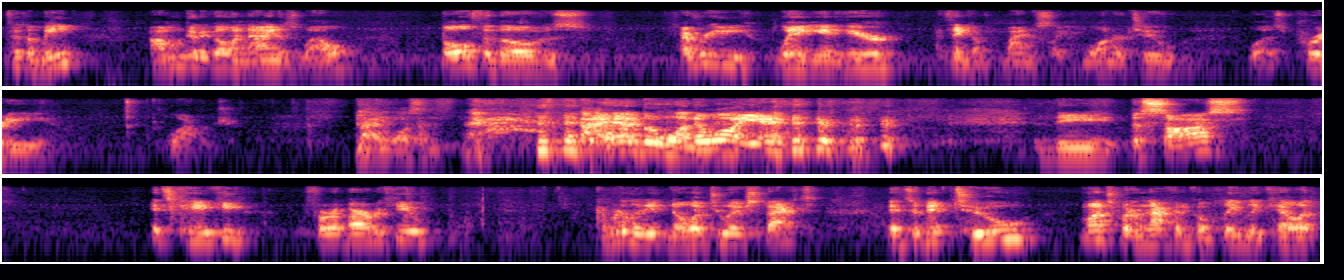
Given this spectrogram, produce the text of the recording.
for the meat, I'm gonna go a nine as well. Both of those, every wing in here, I think minus like one or two, was pretty large. Mine wasn't. I had the one. The what? Yeah. the the sauce, it's cakey for a barbecue. I really didn't know what to expect. It's a bit too much, but I'm not going to completely kill it.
